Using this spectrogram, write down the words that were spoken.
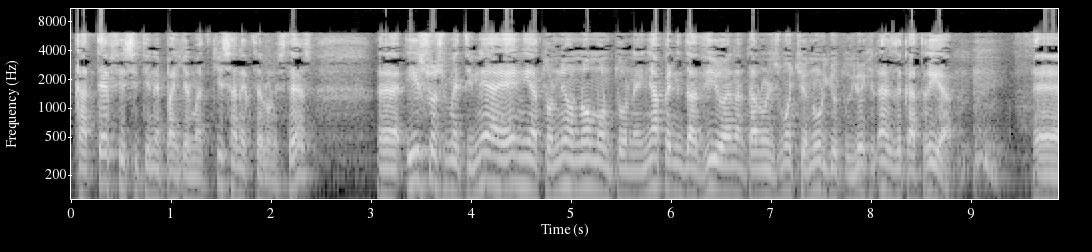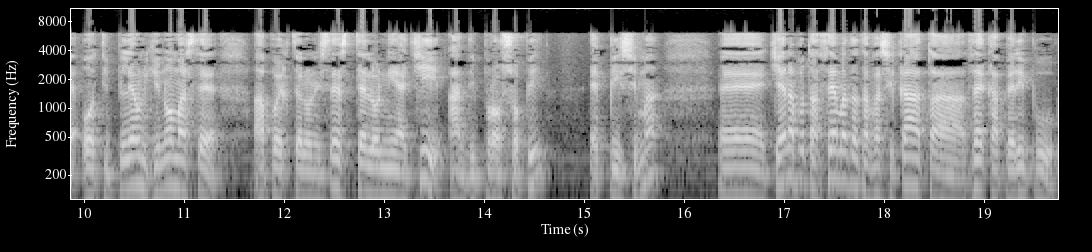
κατεύθυνση την επαγγελματική σαν εκτελονιστές ε, ίσως με τη νέα έννοια των νέων νόμων των 952 έναν κανονισμό καινούργιο του 2013 ε, ότι πλέον γινόμαστε από εκτελονιστές τελωνιακοί αντιπρόσωποι επίσημα ε, και ένα από τα θέματα τα βασικά τα 10 περίπου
